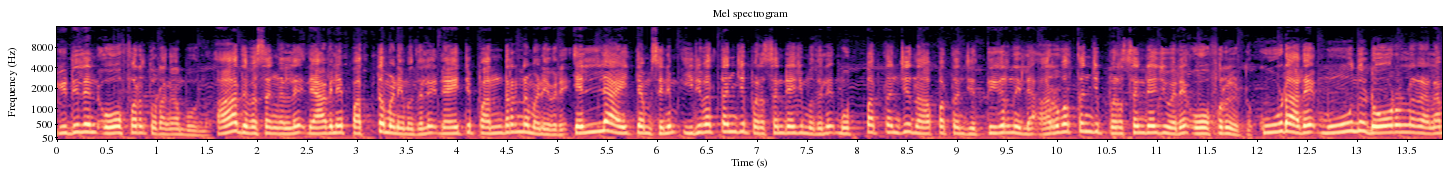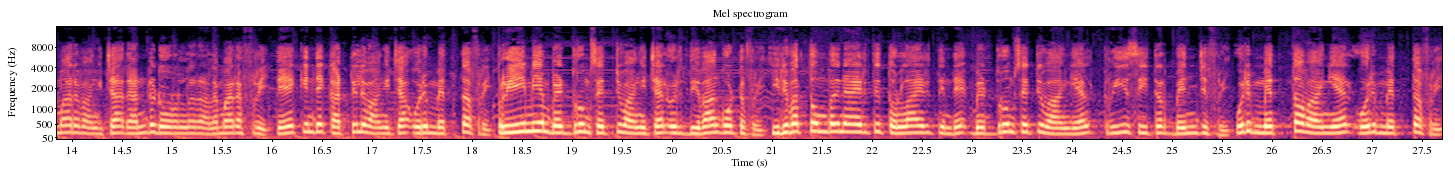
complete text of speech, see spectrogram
കിടിലൻ ഓഫർ തുടങ്ങാൻ പോകുന്നു. ആ ദിവസങ്ങളിൽ രാവിലെ പത്ത് മണി മുതൽ നൈറ്റ് പന്ത്രണ്ട് മണി വരെ എല്ലാ ഐറ്റംസിനും ഇരുപത്തഞ്ച് പെർസെന്റേജ് മുതൽ മുപ്പത്തഞ്ച് നാൽപ്പത്തഞ്ച് തീർന്നില്ല. അറുപത്തഞ്ച് പെർസെന്റേജ് വരെ ഓഫർ കിട്ടും. കൂടാതെ മൂന്ന് ഡോറുള്ള ഒരു അലമാര വാങ്ങിച്ച രണ്ട് ഡോറുള്ള ഒരു അലമാര ഫ്രീ തേക്കിന്റെ കട്ടിൽ വാങ്ങിച്ച ഒരു മെത്ത ഫ്രീ പ്രീമിയം ബെഡ്റൂം സെറ്റ് വാങ്ങിച്ചാൽ ഒരു ദിവാങ്കോട്ട് ഫ്രീ ഇരുപത്തൊമ്പതിനായിരത്തി തൊള്ളായിരത്തിന്റെ ബെഡ്റൂം സെറ്റ് വാങ്ങിയാൽ ത്രീ സീറ്റർ ബെഞ്ച് ഫ്രീ ഒരു മെത്ത വാങ്ങിയാൽ ഒരു മെത്ത ഫ്രീ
